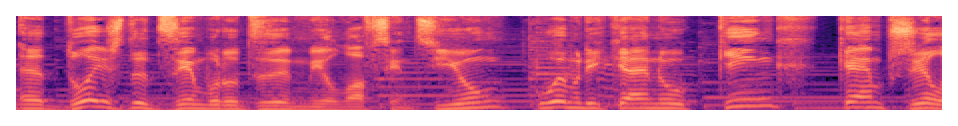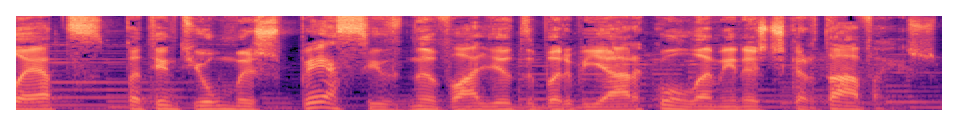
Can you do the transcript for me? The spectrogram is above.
A 2 de dezembro de 1901, o americano King Camp Gillette patenteou uma espécie de navalha de barbear com lâminas descartáveis.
